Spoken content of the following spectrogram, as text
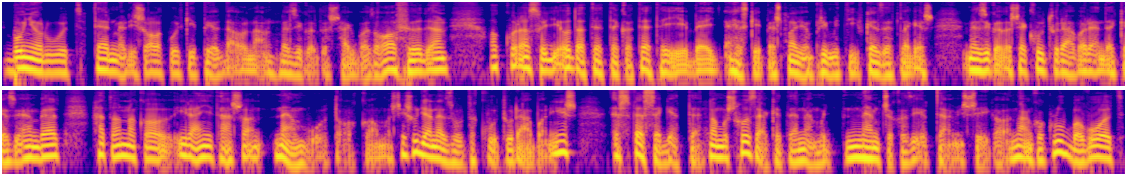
bonyolult termelés alakult ki például nálunk mezőgazdaságban az Alföldön, akkor az, hogy oda tettek a tetejébe egy ehhez képest nagyon primitív, kezetleges mezőgazdaság kultúrával rendelkező embert, hát annak az irányítása nem volt alkalmas. És ugyanez volt a kultúrában is, ez feszegette. Na most hozzá kell tennem, hogy nem csak az értelmiség. Nálunk a klubban volt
